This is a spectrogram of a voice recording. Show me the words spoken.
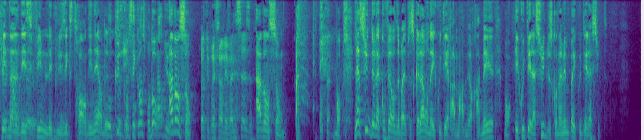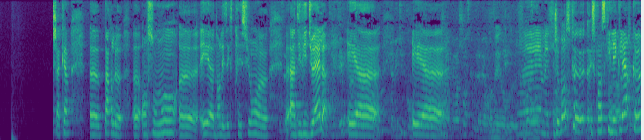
qui est un des que- films les plus extraordinaires de. Aucune de- conséquence pour Bon, Depardieu. avançons. Toi, tu préfères les 26 Avançons. Bon, la suite de la conférence de Brest, parce que là, on a écouté Ram Rameur Ramé. Bon, écoutez la suite, parce qu'on n'a même pas écouté la suite. Chacun euh, parle euh, en son nom euh, et dans les expressions individuelles. Et, euh, je pense que je pense qu'il est clair que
